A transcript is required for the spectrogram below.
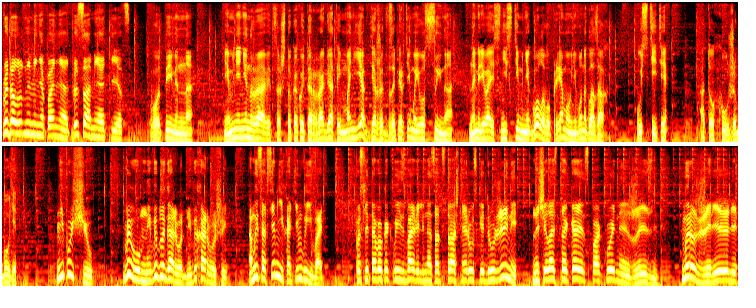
Вы должны меня понять, вы сами отец. Вот именно. И мне не нравится, что какой-то рогатый маньяк держит в заперти моего сына, намереваясь снести мне голову прямо у него на глазах. Пустите, а то хуже будет. Не пущу. Вы умный, вы благородный, вы хороший, а мы совсем не хотим воевать. После того, как вы избавили нас от страшной русской дружины, началась такая спокойная жизнь. Мы разжирели,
